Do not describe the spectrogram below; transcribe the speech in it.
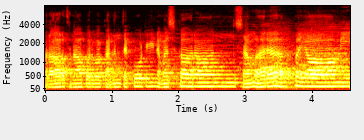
प्रार्थनापूर्वक अनन्तकोटि नमस्कारान् समर्पयामि।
